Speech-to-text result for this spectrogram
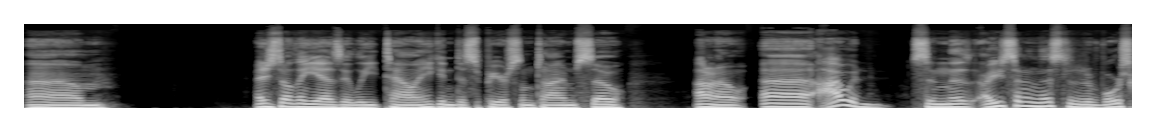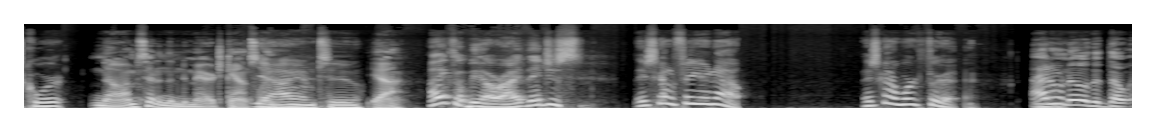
Um, I just don't think he has elite talent. He can disappear sometimes. So, I don't know. Uh, I would send this. Are you sending this to the divorce court? No, I'm sending them to marriage counseling. Yeah, I am too. yeah. I think they'll be all right. They just, they just got to figure it out. They just got to work through it. I don't know that though.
